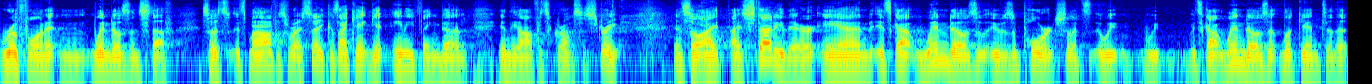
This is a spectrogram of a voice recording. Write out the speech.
roof on it and windows and stuff. So it's, it's my office where I study because I can't get anything done in the office across the street. And so I, I study there, and it's got windows. It was a porch, so it's, we, we, it's got windows that look into the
